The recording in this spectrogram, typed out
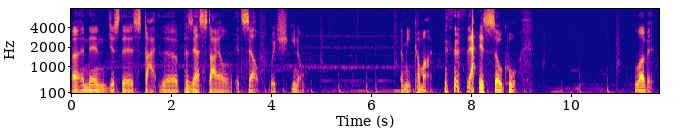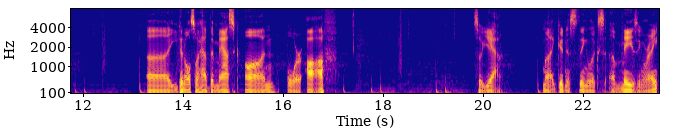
Uh, and then just the style, the possessed style itself, which you know, I mean, come on, that is so cool. Love it. Uh, you can also have the mask on or off. So yeah, my goodness, thing looks amazing, right?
